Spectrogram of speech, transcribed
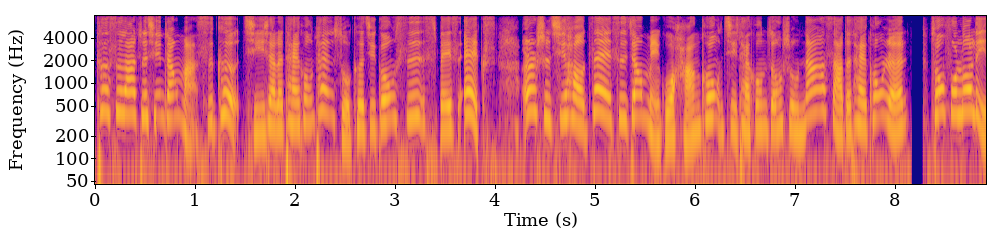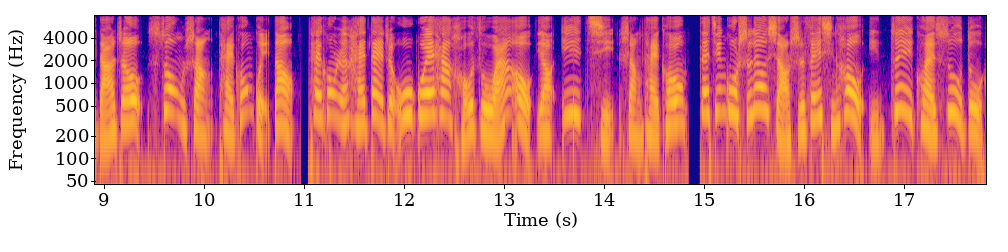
特斯拉执行长马斯克旗下的太空探索科技公司 SpaceX 二十七号再次将美国航空暨太空总署 NASA 的太空人从佛罗里达州送上太空轨道。太空人还带着乌龟和猴子玩偶，要一起上太空。在经过十六小时飞行后，以最快速度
